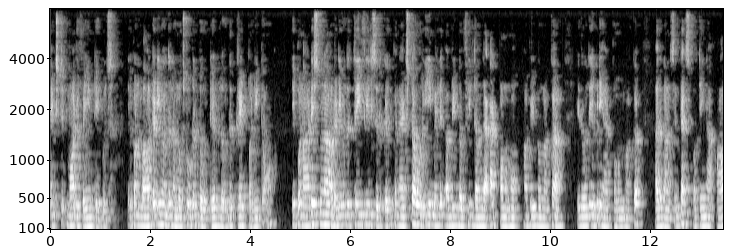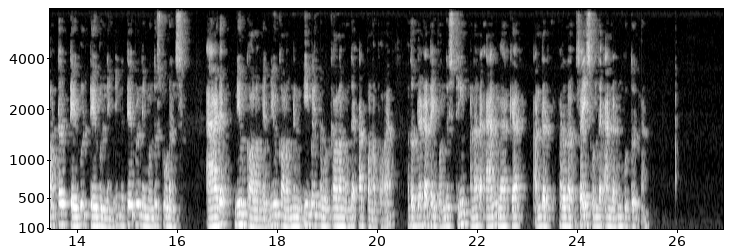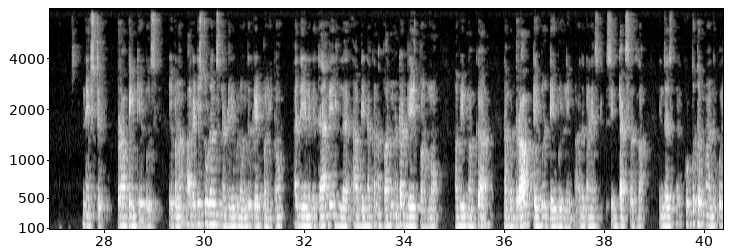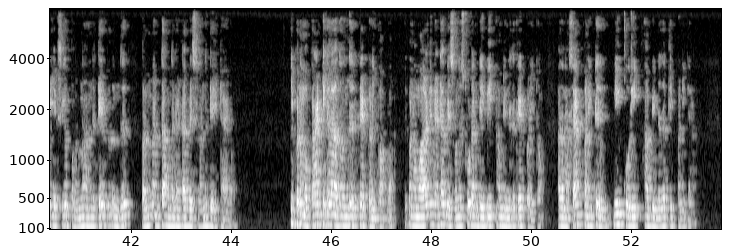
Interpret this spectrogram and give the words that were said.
next modifying tables இப்போ நம்ம ஆல்ரெடி வந்து நம்ம ஸ்டூடெண்ட் ஒரு டேபிள் வந்து கிரியேட் பண்ணிட்டோம். இப்போ நான் அடிஷ்னலாக ஆல்ரெடி வந்து த்ரீ ஃபீல்ட்ஸ் இருக்குது இப்போ நான் எக்ஸ்ட்ரா ஒரு இமெயில் அப்படின்ற ஃபீல்டை வந்து ஆட் பண்ணணும் அப்படின்னோம்னாக்கா இது வந்து எப்படி ஆட் பண்ணணும்னாக்கா அதுக்கான சின்டாக்ஸ் பார்த்தீங்கன்னா ஆல்டர் டேபிள் டேபிள் நேம் இந்த டேபிள் நேம் வந்து students add new column name new column name இமெயில்னு ஒரு காலம் வந்து ஆட் பண்ண போகிறேன் அதோட டேட்டா டைப் வந்து ஸ்ட்ரிங் அதனால் ஆன் வேர் கேர் ஹண்ட்ரட் அதோட சைஸ் வந்து ஹண்ட்ரட்னு கொடுத்துருக்கேன். நெக்ஸ்ட்டு ட்ராப்பிங் டேபிள்ஸ் இப்போ நான் ஆல்ரெடி ஸ்டூடெண்ட்ஸ் டேபிள் வந்து கிரியேட் பண்ணிட்டோம். அது எனக்கு தேவையில்லை அப்படின்னாக்கா நான் பர்மனெண்ட்டாக டெலிட் பண்ணணும். அப்படின்னாக்கா நம்ம ட்ராப் டேபிள் டேபிள் நேம் அதுக்கான சின்டாக்ஸ் அதுதான். இந்த கொடுத்துட்டோம்னா அந்த கொரி எக்ஸிக்யூட் பண்ணோம்னா அந்த டேபிள் வந்து பர்மனெண்ட்டாக வந்து டேட்டா பேஸில் வந்து டெலிட் ஆகிடும் இப்போ நம்ம ப்ராக்டிக்கலாக அதை வந்து கிரியேட் பண்ணி பார்ப்போம். இப்போ நம்ம ஆல்ரெடி டேட்டா பேஸ் வந்து ஸ்டூடெண்ட் டிபி அப்படின்றத கிரியேட் பண்ணிட்டோம். அதை நான் செலக்ட் பண்ணிவிட்டு நியூ கொரி அப்படின்றத கிளிக் பண்ணிக்கிறேன்.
